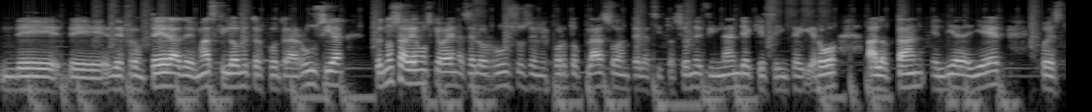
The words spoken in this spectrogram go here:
de, de, frontera de más kilómetros contra Rusia, pues no sabemos qué vayan a hacer los rusos en el corto plazo ante la situación de Finlandia que se integró a la OTAN el día de ayer, pues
